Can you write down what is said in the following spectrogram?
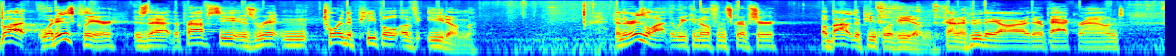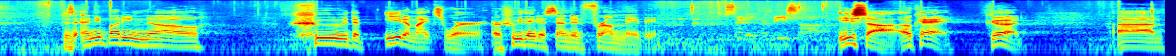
But what is clear is that the prophecy is written toward the people of Edom. And there is a lot that we can know from Scripture about the people of Edom, kind of who they are, their background. Does anybody know who the Edomites were, or who they descended from, maybe? Descended from Esau. Esau, okay, good. Um,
